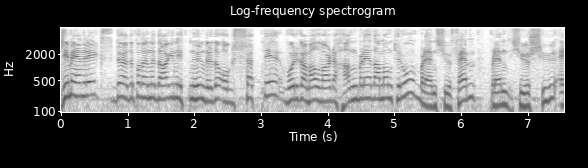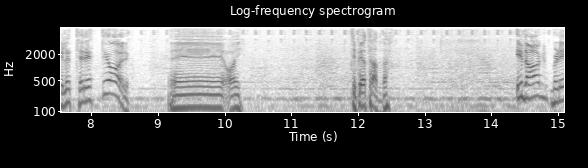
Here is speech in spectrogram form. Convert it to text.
Jimmy Henriks døde på denne dag i 1970. Hvor gammel var det han ble, da, mon tro? Ble han 25, ble han 27 eller 30 år? Eh, oi. Tipper jeg 30. I dag ble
